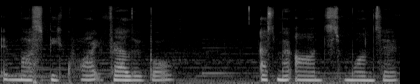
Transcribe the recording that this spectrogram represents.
it must be quite valuable, as my aunts wanted.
